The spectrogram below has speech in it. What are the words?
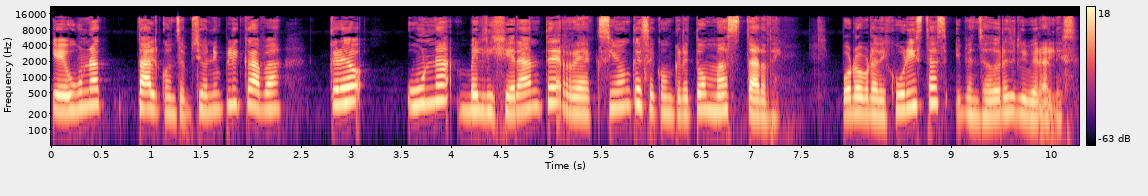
que una tal concepción implicaba creó una beligerante reacción que se concretó más tarde, por obra de juristas y pensadores liberales.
